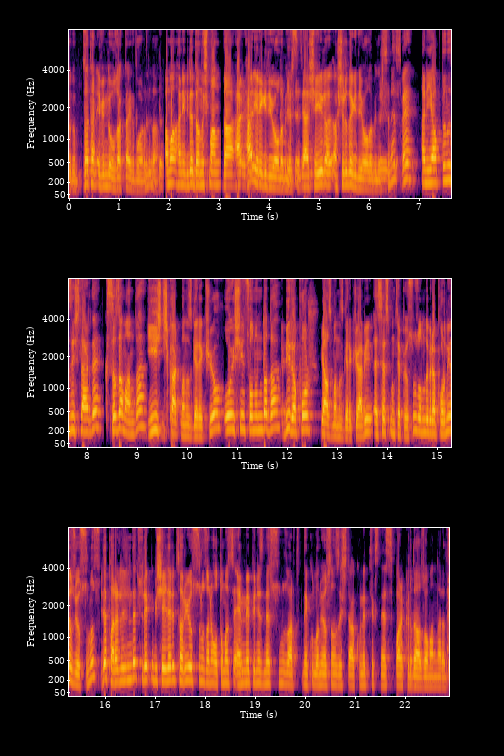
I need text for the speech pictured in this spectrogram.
yapıyordum. Zaten evimde uzaktaydı bu arada da. Ama hani bir de danışman da her, her yere gidiyor olabilirsiniz. Yani şehir aşırı da gidiyor olabilirsiniz. Ve hani yaptığınız işlerde kısa zamanda iyi iş çıkartmanız gerekiyor. O işin sonunda da bir rapor yazmanız gerekiyor. Yani bir assessment yapıyorsunuz. Onun da bir raporunu yazıyorsunuz. Bir de paralelinde sürekli bir şeyleri tarıyorsunuz. Hani otomatik mmap'iniz ne susunuz artık ne kullanıyorsanız işte Akunetix ne Sparker'da o zamanlar adı.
